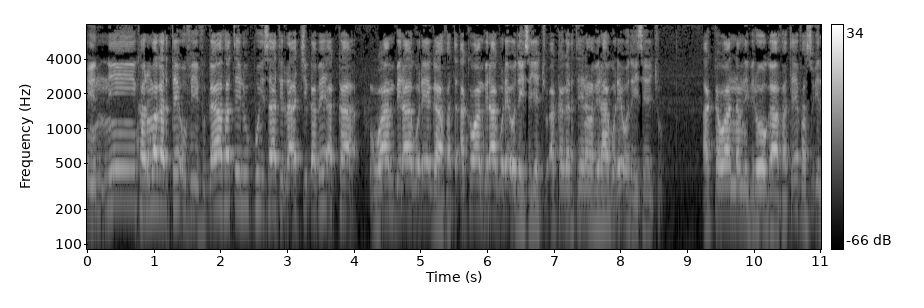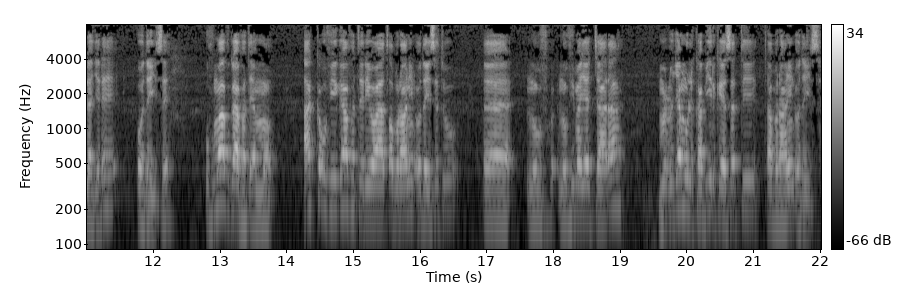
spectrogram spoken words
inni kanuma gartee ufiif gaafate lubbuu isaatirra achi qabee akka waan biraa godhee gaafate akka waan biraa godhee odeyse jechu akka gartee nama biraa godhee odeyse jechu akka waan namni biroo gaafate fasu'ila jedhee odeyse. Ufumaaf gaafate ammoo akka ufii gaafate riwaayaa xabraaniin odeysetu nuuf hima jechaadha. Mucjamul kabiir keessatti xabraaniin odeyse.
